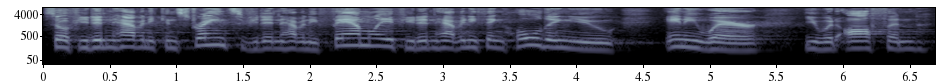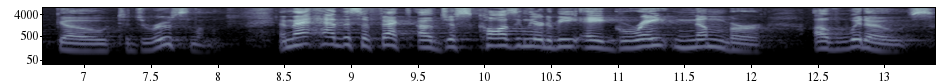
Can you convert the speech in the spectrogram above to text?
So if you didn't have any constraints, if you didn't have any family, if you didn't have anything holding you anywhere, you would often go to Jerusalem. And that had this effect of just causing there to be a great number of widows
